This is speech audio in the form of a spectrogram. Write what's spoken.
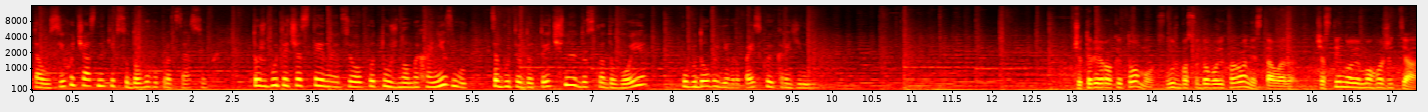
та усіх учасників судового процесу. Тож бути частиною цього потужного механізму це бути дотичною до складової побудови європейської країни. Чотири роки тому служба судової охорони стала частиною мого життя.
